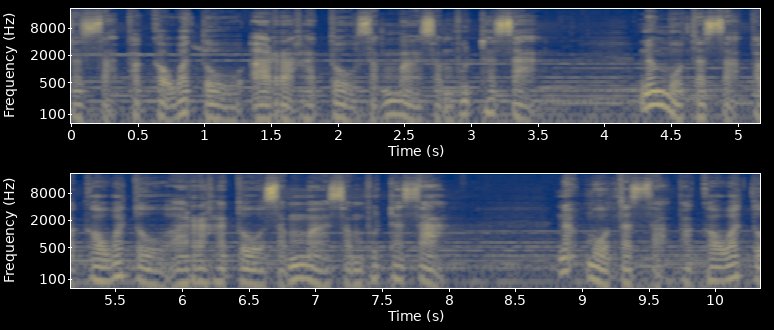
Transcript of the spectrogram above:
ตัสสะภะคะวะโตอะระหะโตสัมมาสัมพุทธัสสะ นโมตัสสะภะคะวะโตอะระหะโตสัมมาสัมพุทธัสสะนโมตัสสะภะคะวะโต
